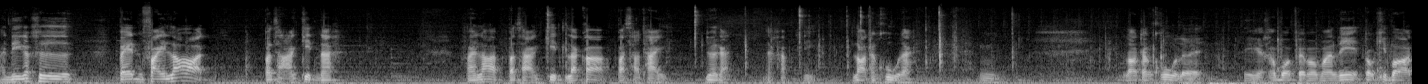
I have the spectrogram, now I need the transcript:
อันนี้ก็คือเป็นไฟลอดภาษาอังกฤษนะ ไฟลอดภาษาอังกฤษแล้วก็ภาษาไทย ด้วยกันนะครับ นี่รอดทั้งคู่นะอืมรอดทั้งคู่เลยนี่ข้างบนเป็นประมาณนี้ตัวคีย์บอร์ด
